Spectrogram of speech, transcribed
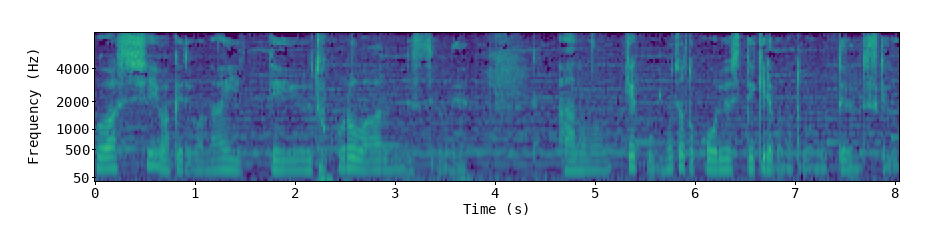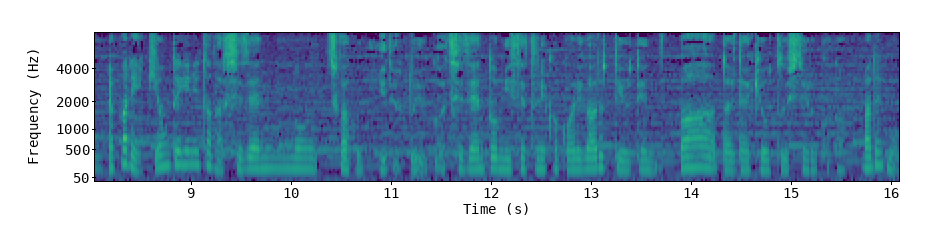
詳しいわけではないっていうところはあるんですよね。あの、結構もうちょっと交流できればなとは思ってるんですけど、やっぱり基本的にただ自然の近くにいるというか、自然と密接に関わりがあるっていう点は大体共通してるかな。まあでも、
